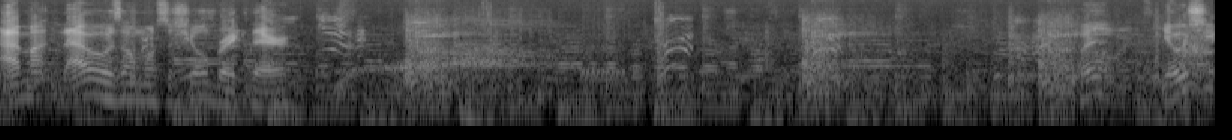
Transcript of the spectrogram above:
I might, that was almost a shield break there. But Yoshi,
